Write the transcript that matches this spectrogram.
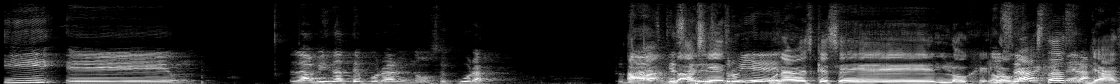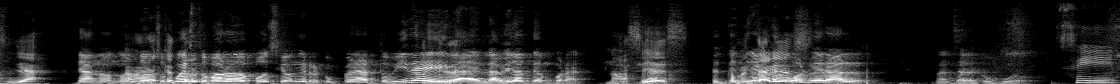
Y eh, la vida temporal no se cura. Una Ah, vez que no, se así es. destruye, Una vez que se lo, No lo se gastas, regenera. ya, ya. ya no, no, no tú puedes tomar una poción y recuperar tu vida y la, la vida temporal. No, Así es. no. Te tendría que volver al lanzar el conjuro. Sí,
